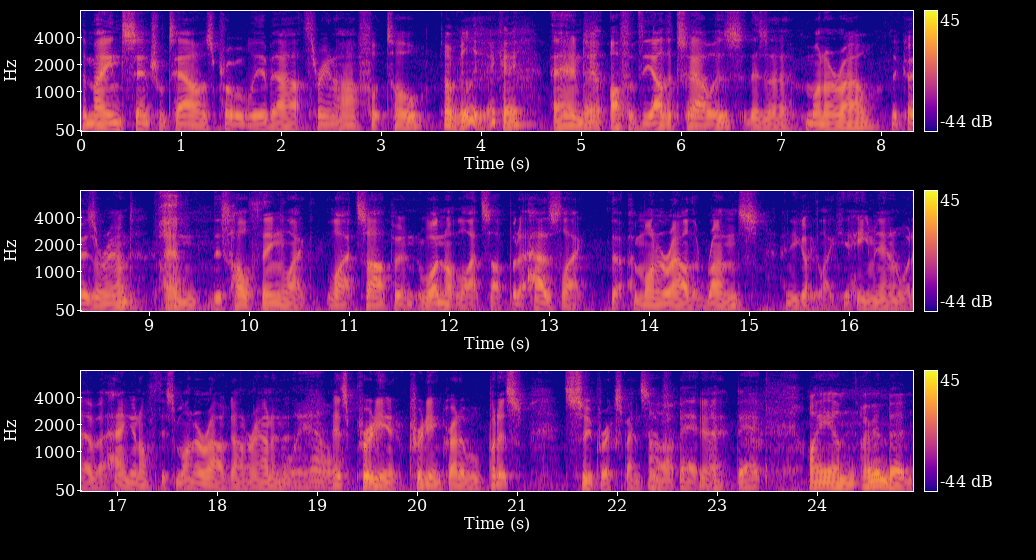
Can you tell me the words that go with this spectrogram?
The main central tower is probably about three and a half foot tall, Oh, really? Okay. And Wow. off of the other towers, there's a monorail that goes around, and this whole thing like lights up, and well, not lights up, but it has like the, a monorail that runs, and you got like your He-Man or whatever hanging off this monorail going around, and it, it's pretty pretty incredible, but it's super expensive. Oh, I bet. I bet. I um I remember.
